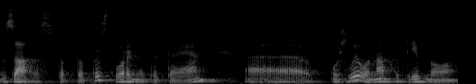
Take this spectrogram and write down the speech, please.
Запис. Тобто при створенні ТТН, е, можливо, нам потрібно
